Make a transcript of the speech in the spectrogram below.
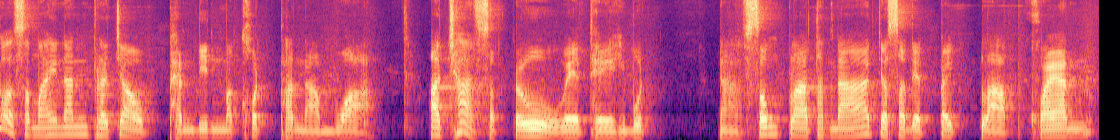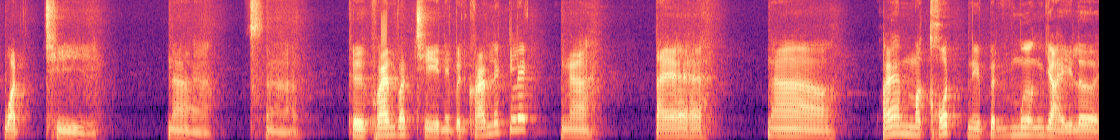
ก็สมัยนั้นพระเจ้าแผ่นดินมคตพระนามว่า อาชาติศัตรูเวเทหิบุตรนะทรงปรารถนาจะเสด็จไปปราบแคว้นวัดชีนะคือแคว้นวัดชีนี่เป็นแคว้นเล็กๆนะแต่นะแคว้นมคตนี่เป็นเมืองใหญ่เลย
